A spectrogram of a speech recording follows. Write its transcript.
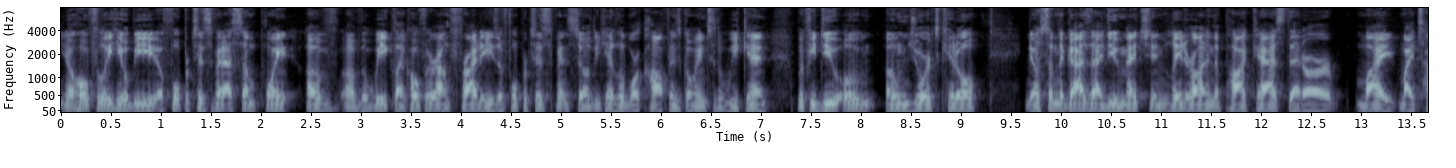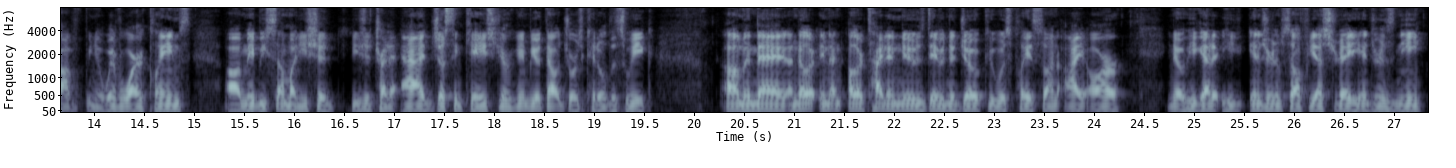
you know, hopefully he'll be a full participant at some point of, of the week. Like hopefully around Friday, he's a full participant, so he has a little more confidence going into the weekend. But if you do own own George Kittle, you know, some of the guys that I do mention later on in the podcast that are my my top, you know, waiver wire claims. Uh, maybe somebody you should you should try to add just in case you're going to be without George Kittle this week. Um, and then another in other tight end news, David Njoku was placed on IR. You know, he got it. He injured himself yesterday. He injured his knee,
